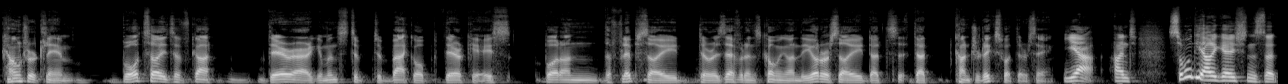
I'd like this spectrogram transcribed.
counterclaim. Both sides have got their arguments to, to back up their case, but on the flip side, there is evidence coming on the other side that that contradicts what they're saying. Yeah, and some of the allegations that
